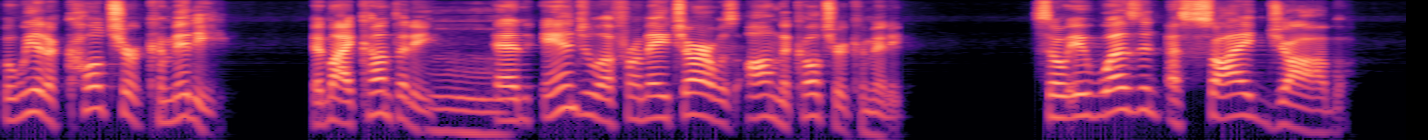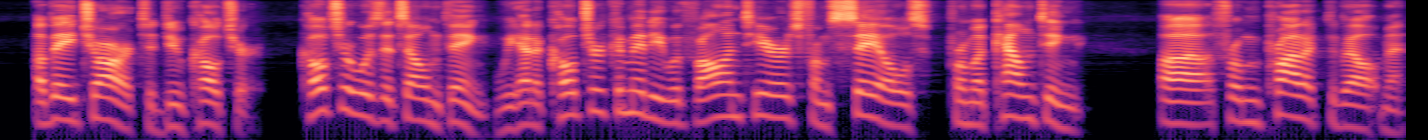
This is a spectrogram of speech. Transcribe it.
but we had a culture committee at my company, mm. and Angela from HR was on the culture committee. So it wasn't a side job of HR to do culture. Culture was its own thing. We had a culture committee with volunteers from sales, from accounting, uh, from product development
